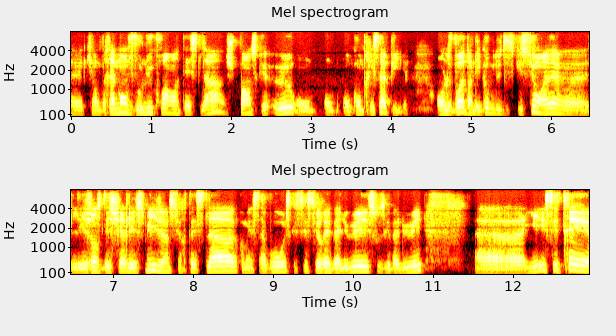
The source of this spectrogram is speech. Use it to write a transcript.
euh, qui ont vraiment voulu croire en Tesla, je pense que eux ont, compris ça. Puis on le voit dans les groupes de discussion, hein, euh, les gens se déchirent les smises hein, sur Tesla, combien ça vaut, est-ce que c'est surévalué, sous-évalué? Euh, c'est très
